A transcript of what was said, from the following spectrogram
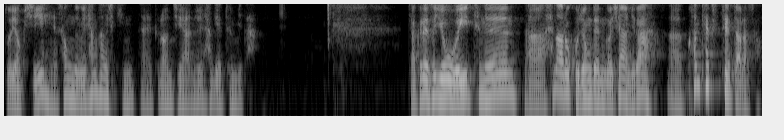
또 역시 성능을 향상시킨 예, 그런 제안을 하게 됩니다. 자, 그래서 이 웨이트는 아, 하나로 고정된 것이 아니라 아, 컨텍스트에 따라서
